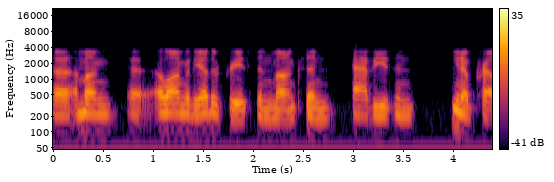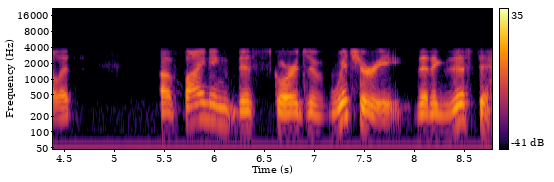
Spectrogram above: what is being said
uh, among uh, along with the other priests and monks and abbeys and you know prelates, of finding this scourge of witchery that existed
